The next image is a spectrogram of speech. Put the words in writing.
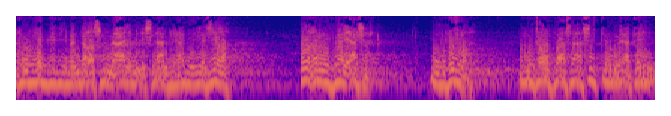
المجدد لمن درس من معالم الإسلام في هذه الجزيرة هو القرن الثاني عشر. من الهجره المتوفى سنة ست ومائتين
